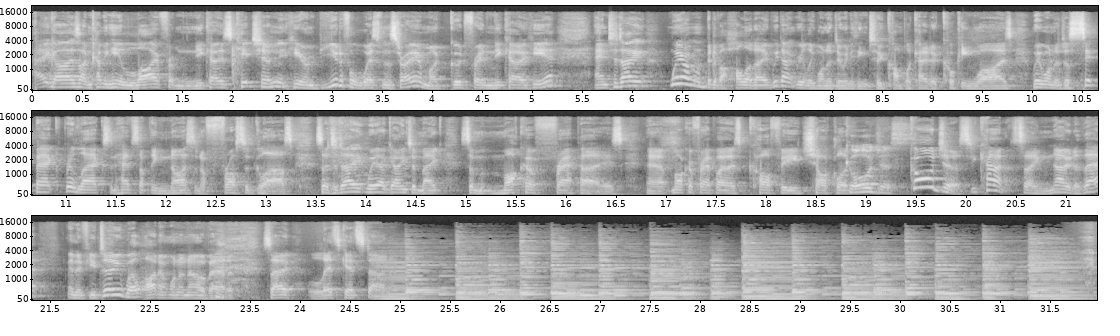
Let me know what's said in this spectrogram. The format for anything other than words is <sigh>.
Hey guys, I'm coming here live from Nicko's Kitchen here in beautiful Western Australia. My good friend Nicko here. And today we're on a bit of a holiday. We don't really want to do anything too complicated cooking wise. We want to just sit back, relax, and have something nice in a frosted glass. So today we are going to make some mocha frappes. Now, mocha frappes, coffee, chocolate. Gorgeous. Gorgeous. You can't say no to that. And if you do, well, I don't want to know about it. So let's get started.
